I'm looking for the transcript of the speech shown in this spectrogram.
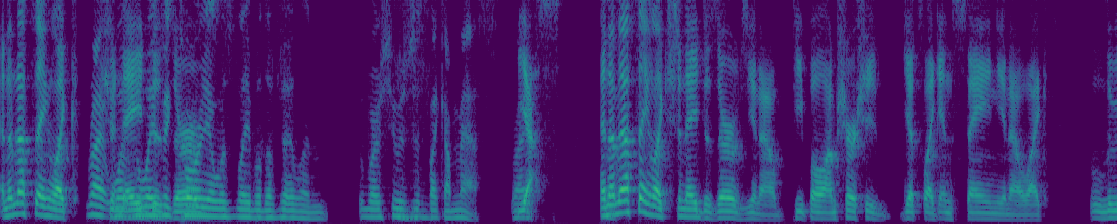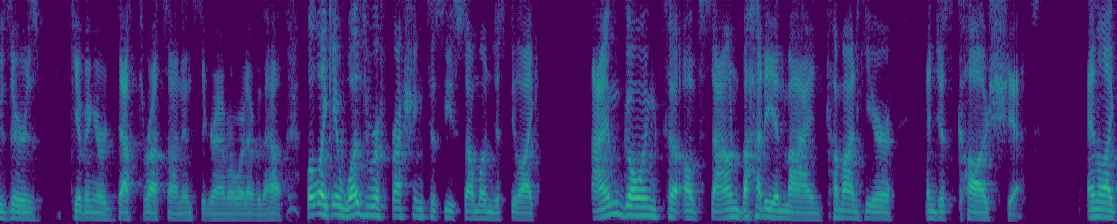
And I'm not saying like right. What, the way deserves. Victoria was labeled a villain, where she was just mm-hmm. like a mess. Right. Yes. And I'm not saying like Shanae deserves, you know, people. I'm sure she gets like insane, you know, like losers giving her death threats on Instagram or whatever the hell. But like it was refreshing to see someone just be like, I'm going to, of sound body and mind, come on here and just cause shit. And like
